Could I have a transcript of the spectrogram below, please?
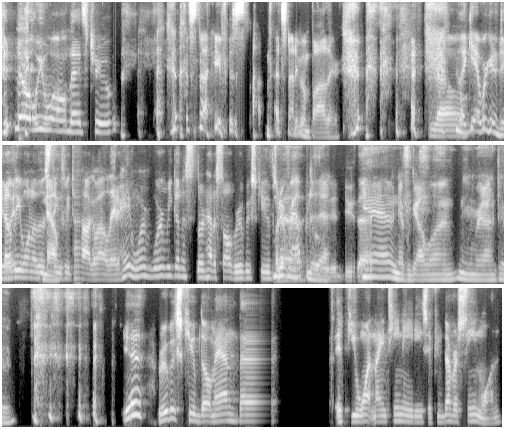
no, we won't. That's true. That's not even that's not even bother. No, like, yeah, we're gonna do that'll it. be one of those No. things we talk about later. Hey, where, where are we going to learn how to solve Rubik's cubes? Whatever happened to that? didn't Do that. Yeah, I never got one. Never got to it. Yeah, Rubik's cube though, man. That if you want 1980s, if you've never seen one,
